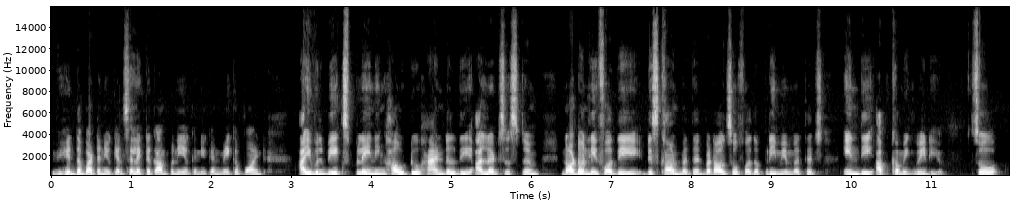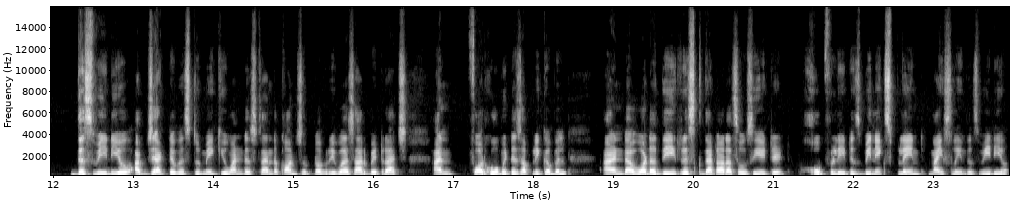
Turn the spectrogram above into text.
If you hit the button, you can select a company, you can you can make a point. I will be explaining how to handle the alert system, not only for the discount method, but also for the premium methods in the upcoming video. So this video objective is to make you understand the concept of reverse arbitrage and for whom it is applicable and uh, what are the risks that are associated. Hopefully it has been explained nicely in this video.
